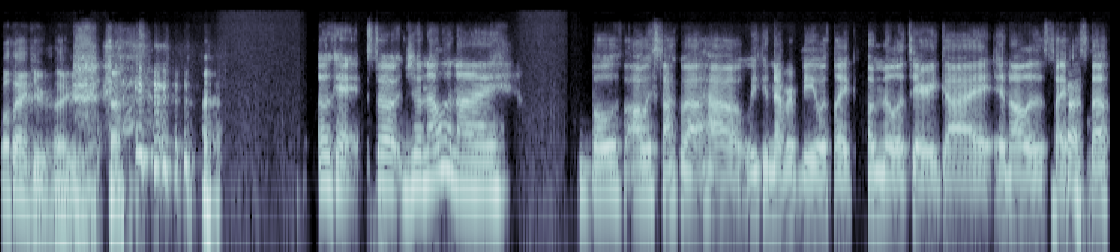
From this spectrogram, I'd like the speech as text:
well, thank you. Thank you. okay. So Janelle and I both always talk about how we could never be with like a military guy and all of this type of stuff.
